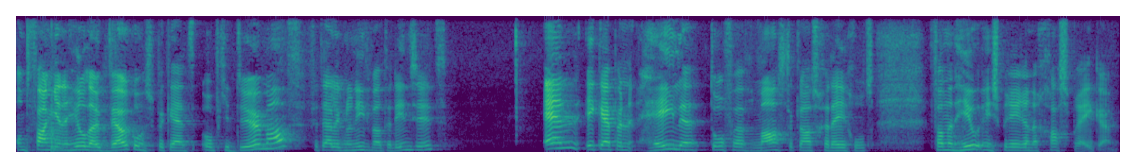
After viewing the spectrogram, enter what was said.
ontvang je een heel leuk welkomstpakket op je deurmat. Vertel ik nog niet wat erin zit. En ik heb een hele toffe masterclass geregeld van een heel inspirerende gastspreker.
